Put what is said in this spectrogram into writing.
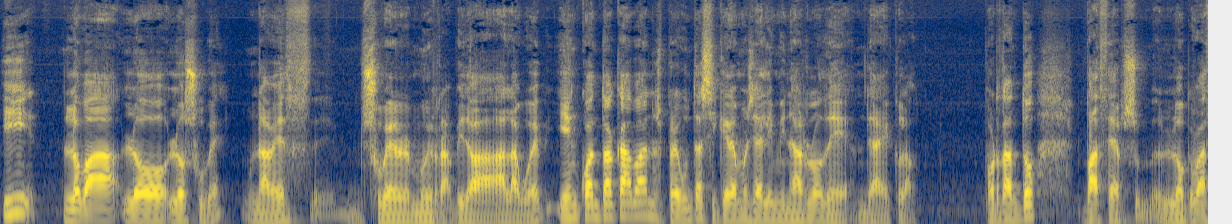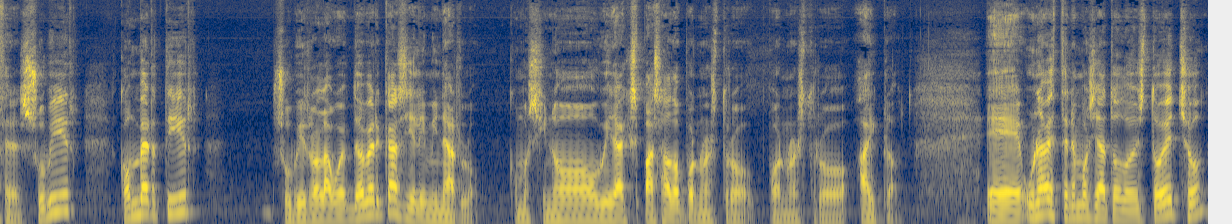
y lo, va, lo, sube. Una vez sube muy rápido a, la web. Y en cuanto acaba, nos pregunta si queremos ya eliminarlo de iCloud. Por tanto, va a hacer, lo que va a hacer es subir, convertir, subirlo a la web de Overcast y eliminarlo, como si no hubiera pasado por nuestro, por nuestro iCloud. Eh, una vez tenemos ya todo esto hecho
